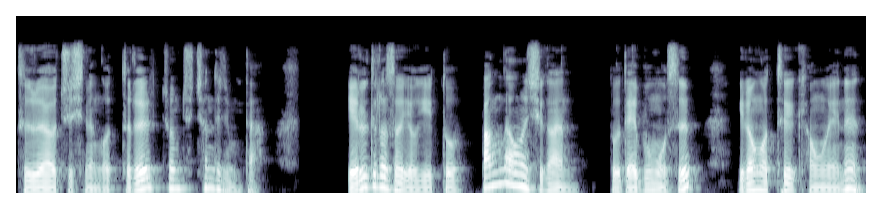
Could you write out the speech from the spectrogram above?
들여주시는 것들을 좀 추천드립니다. 예를 들어서 여기 또 빵 나오는 시간, 또 내부 모습, 이런 것들 경우에는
